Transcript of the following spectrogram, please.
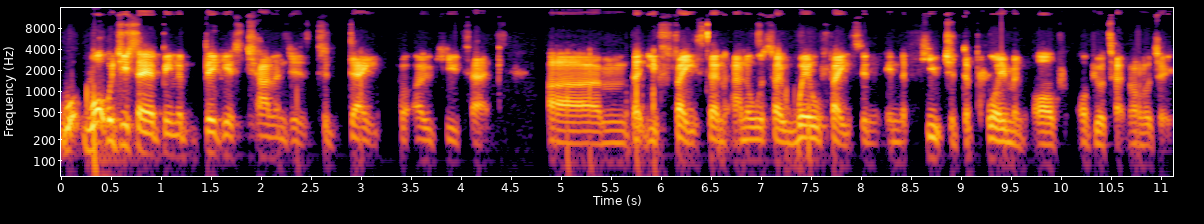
What, would you say have been the biggest challenges to date for OQ Tech um, that you've faced and, and also will face in, in the future deployment of, of your technology?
